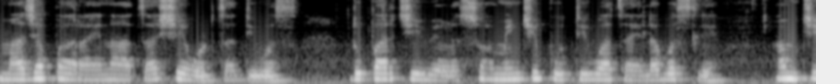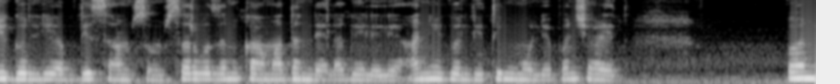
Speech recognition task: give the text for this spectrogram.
माझ्या पारायणाचा शेवटचा दिवस. दुपारची वेळ. स्वामींची पोती वाचायला बसले. आमची गल्ली अगदी सामसूम. सर्वजण कामाधंद्याला गेलेले आणि गल्लीतील मुले पण शाळेत. पण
